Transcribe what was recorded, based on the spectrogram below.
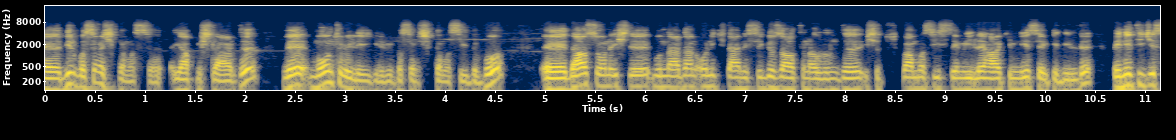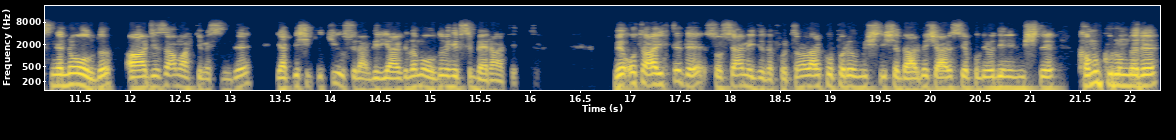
e, bir basın açıklaması yapmışlardı ve Montreux ile ilgili bir basın açıklamasıydı bu. E, daha sonra işte bunlardan 12 tanesi gözaltına alındı, işte tutuklanması istemiyle hakimliğe sevk edildi ve neticesinde ne oldu? Ağır Ceza Mahkemesi'nde yaklaşık iki yıl süren bir yargılama oldu ve hepsi beraat etti. Ve o tarihte de sosyal medyada fırtınalar koparılmıştı, işte darbe çağrısı yapılıyor denilmişti. Kamu kurumları,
